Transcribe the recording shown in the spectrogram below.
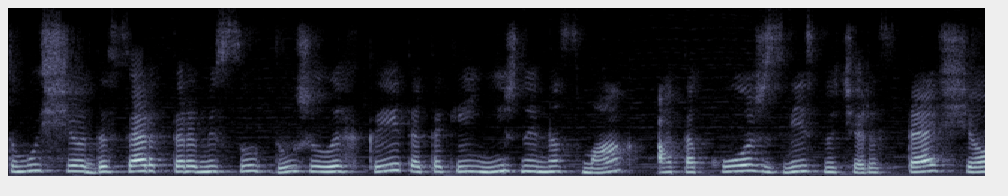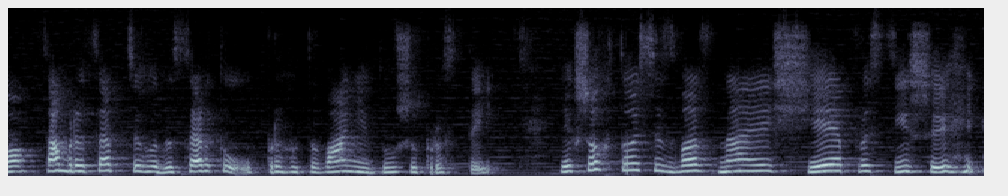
тому що десерт тирамісу дуже легкий та такий ніжний на смак, а також, звісно, через те, що сам рецепт цього десерту у приготуванні дуже простий. Якщо хтось із вас знає ще простіший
